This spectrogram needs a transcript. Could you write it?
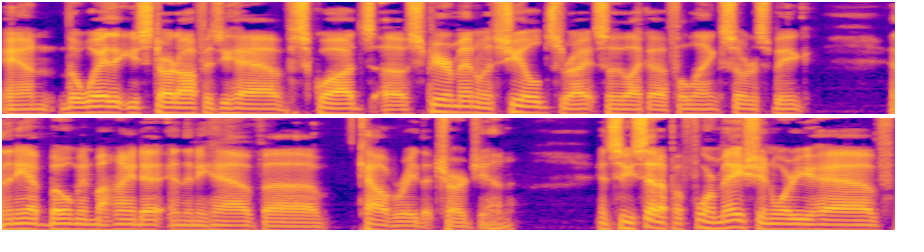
And the way that you start off is you have squads of spearmen with shields, right? So like a phalanx, so to speak. And then you have bowmen behind it, and then you have uh, cavalry that charge in. And so you set up a formation where you have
